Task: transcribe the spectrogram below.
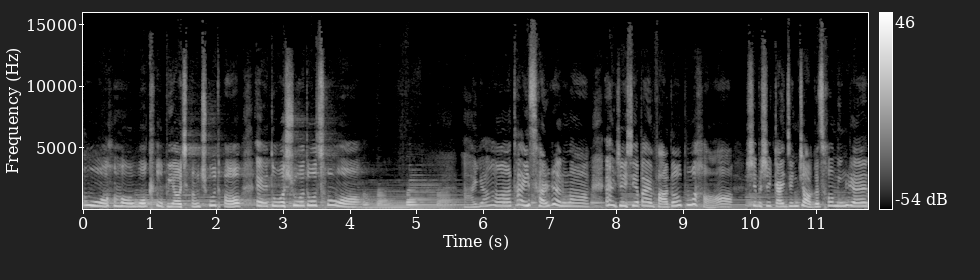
我我可不要强出头，哎，多说多错。哎呀，太残忍了！哎，这些办法都不好，是不是赶紧找个聪明人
